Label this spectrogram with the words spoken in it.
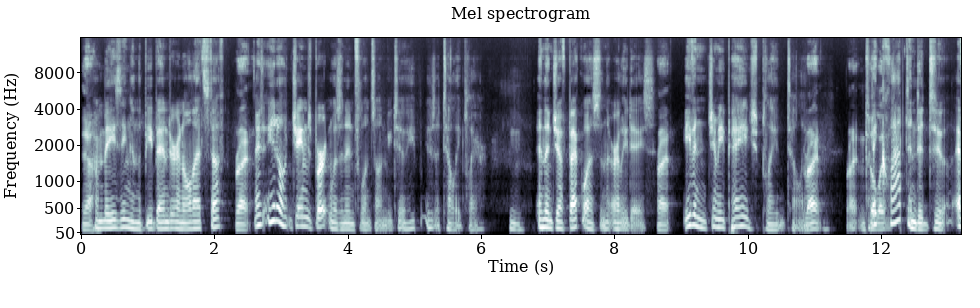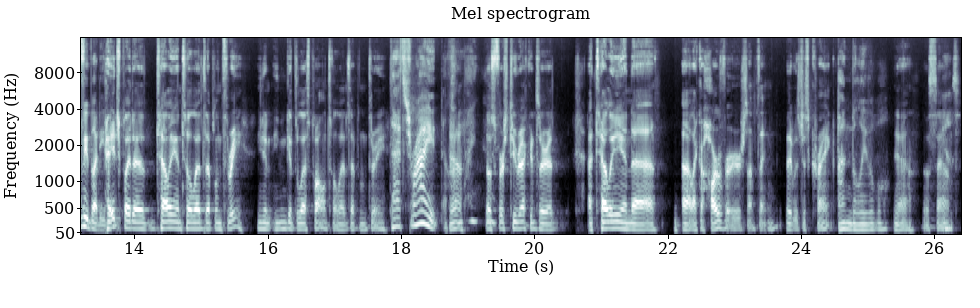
Yeah. are amazing, and the B bender and all that stuff. Right. And, you know, James Burton was an influence on me too. He, he was a telly player. Hmm. And then Jeff Beck was in the early days. Right. Even Jimmy Page played telly. Right. Right? I Until think Led, Clapton did too. Everybody. did. Page played a telly until Led Zeppelin three. You didn't. You didn't get the Les Paul until Led Zeppelin three. That's right. Oh Yeah, those first two records are a, a telly and a, uh, like a Harvard or something. It was just cranked. Unbelievable. Yeah, those sounds.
